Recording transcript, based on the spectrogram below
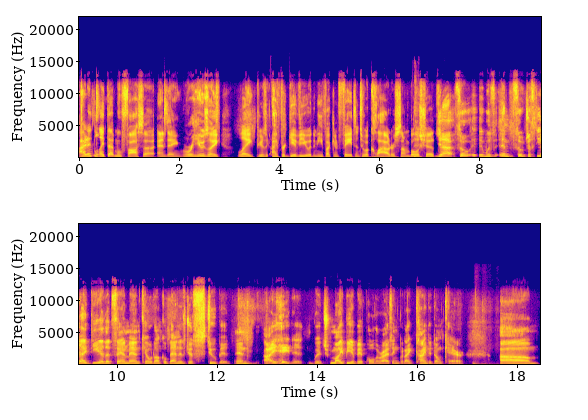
I didn't like that Mufasa ending where he was like, like Peter's like, I forgive you, and then he fucking fades into a cloud or some bullshit. Yeah, so it was, and so just the idea that Sandman killed Uncle Ben is just stupid, and I hate it, which might be a bit polarizing, but I kind of don't care. Um,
